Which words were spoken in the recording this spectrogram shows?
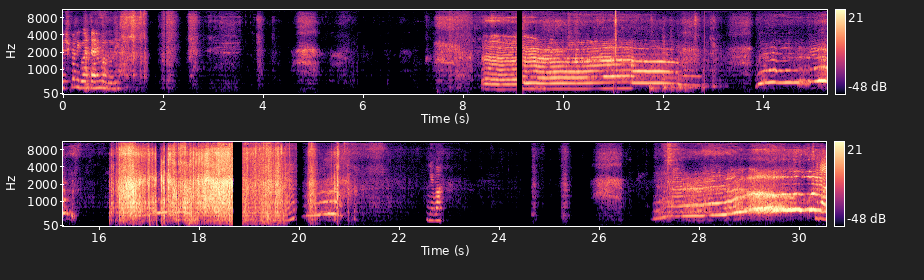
Brush பண்ணிக்குவா time ஆகுது இங்க வா சரி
